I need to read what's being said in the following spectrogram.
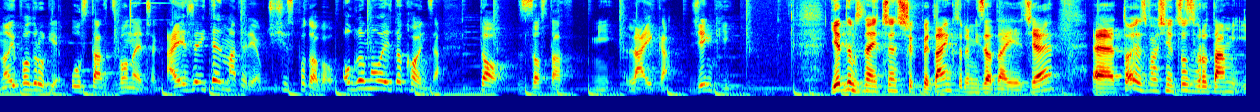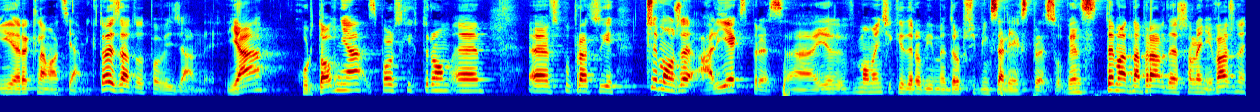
no i po drugie, ustaw dzwoneczek. A jeżeli ten materiał Ci się spodobał, oglądałeś do końca, to zostaw mi lajka. Dzięki. Jednym z najczęstszych pytań, które mi zadajecie, e, to jest właśnie co z zwrotami i reklamacjami. Kto jest za to odpowiedzialny? Ja, hurtownia z Polski, którą e, e, współpracuję, czy może AliExpress e, w momencie, kiedy robimy dropshipping z AliExpressu. Więc temat naprawdę szalenie ważny.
